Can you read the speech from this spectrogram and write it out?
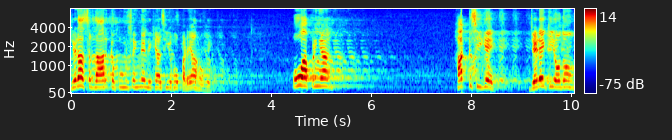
ਜਿਹੜਾ ਸਰਦਾਰ ਕਪੂਰ ਸਿੰਘ ਨੇ ਲਿਖਿਆ ਸੀ, ਉਹ ਪੜਿਆ ਹੋਵੇ। ਉਹ ਆਪਣੀਆਂ ਹੱਕ ਸੀਗੇ, ਜਿਹੜੇ ਕਿ ਉਦੋਂ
